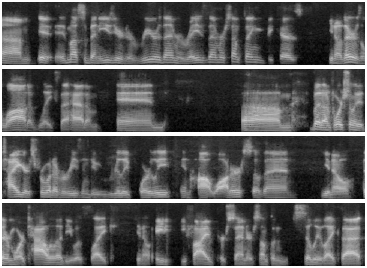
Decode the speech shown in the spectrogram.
um, it, it must have been easier to rear them or raise them or something because you know there was a lot of lakes that had them and um, but unfortunately the tigers for whatever reason do really poorly in hot water. So then you know their mortality was like you know 85% or something silly like that.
